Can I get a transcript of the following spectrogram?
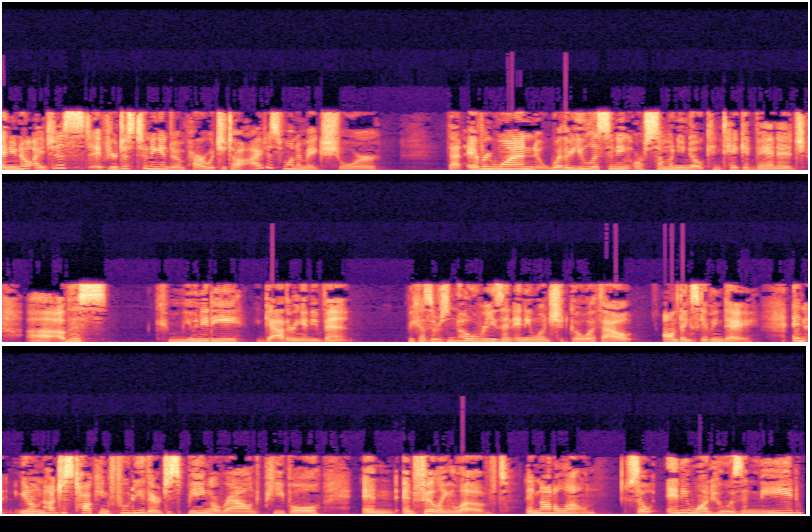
And you know, I just, if you're just tuning into Empower Wichita, I just want to make sure that everyone, whether you listening or someone you know, can take advantage uh, of this community gathering and event because there's no reason anyone should go without on Thanksgiving Day. And you know, not just talking food either, just being around people and and feeling loved and not alone. So anyone who is in need,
